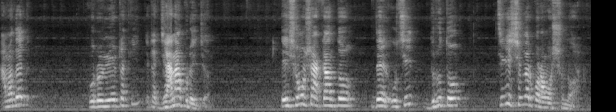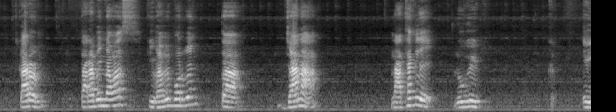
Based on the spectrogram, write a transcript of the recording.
আমাদের করণীয়টা কি? এটা জানা প্রয়োজন। এই সমস্যা আক্রান্তদের উচিত দ্রুত চিকিৎসকের পরামর্শ নেওয়া। কারণ তারাবির নামাজ কীভাবে পড়বেন তা জানা না থাকলে রোগীর এই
